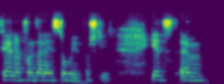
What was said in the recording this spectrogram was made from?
fernab von seiner Historie versteht. Jetzt ähm,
